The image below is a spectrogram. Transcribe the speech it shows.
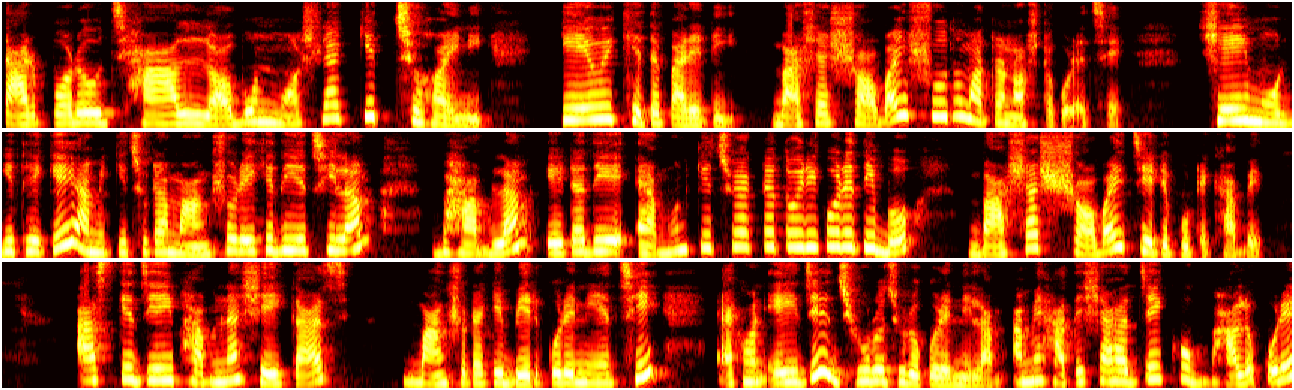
তারপরেও ঝাল, লবণ, মশলা কিচ্ছু হয়নি। কেউই খেতে পারেনি। বাসার সবাই শুধুমাত্র নষ্ট করেছে। সেই মুরগি থেকেই আমি কিছুটা মাংস রেখে দিয়েছিলাম। ভাবলাম, এটা দিয়ে এমন কিছু একটা তৈরি করে দিব, বাসার সবাই চেটে পুটে খাবে। আজকে যেই ভাবনা, সেই কাজ মাংসটাকে বের করে নিয়েছি। এখন এই যে ঝুড়ো ঝুড়ো করে নিলাম। আমি হাতের সাহায্যে খুব ভালো করে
